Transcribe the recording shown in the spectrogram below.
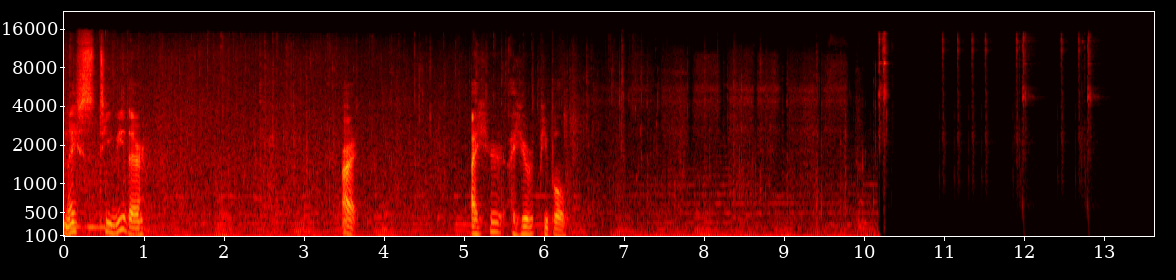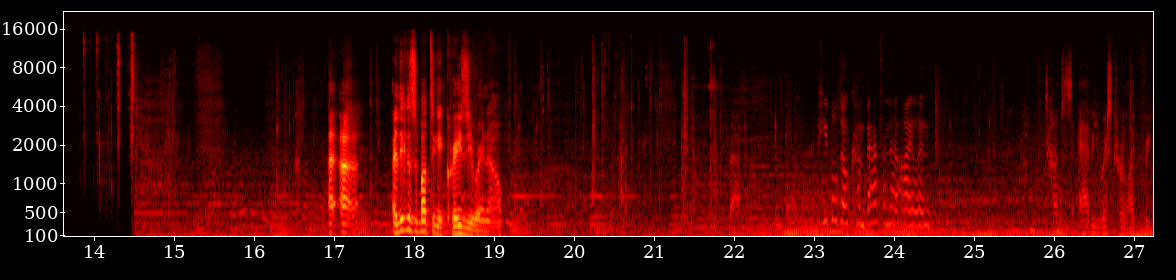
Nice TV there. All right. I hear I hear people. I, I I think it's about to get crazy right now. People don't come back from that island. How many times has Abby risked her life for you?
